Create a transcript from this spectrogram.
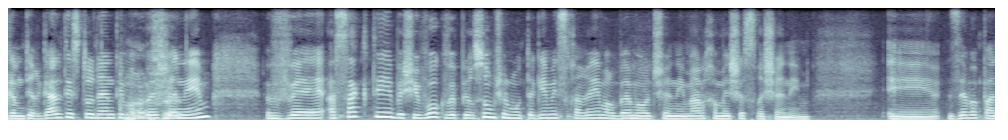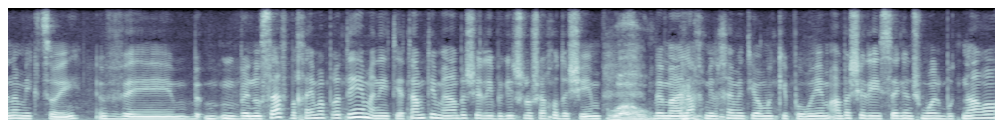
גם תרגלתי סטודנטים אה, הרבה. שנים, ועסקתי בשיווק ופרסום של מותגים מסחריים הרבה מאוד שנים, מעל 15 שנים. אה, זה בפן המקצועי, ובנוסף, בחיים הפרטיים, אני התייתמתי מאבא שלי בגיל שלושה חודשים. וואו. במהלך מלחמת יום הכיפורים. אבא שלי, סגן שמואל בוטנרו,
